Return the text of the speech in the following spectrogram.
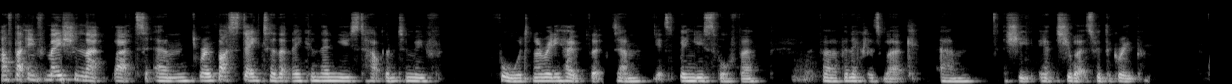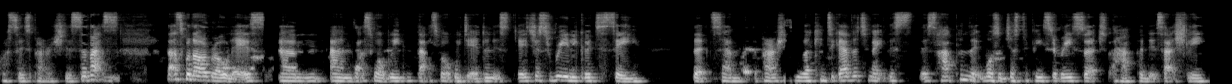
have that information, that that um, robust data that they can then use to help them to move forward. And I really hope that um, it's been useful for for, for Nicola's work. Um, she she works with the group across those parishes. So that's that's what our role is, um, and that's what we that's what we did. And it's it's just really good to see that um, the parishes are working together to make this this happen. That it wasn't just a piece of research that happened; it's actually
